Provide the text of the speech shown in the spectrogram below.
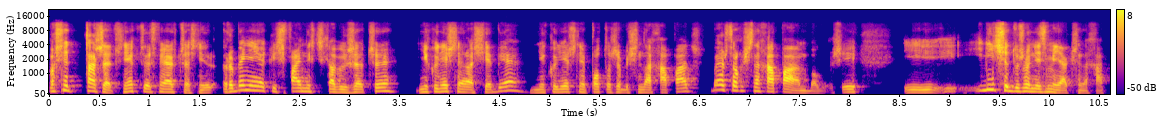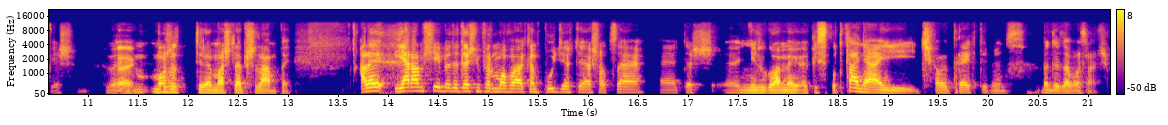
właśnie ta rzecz, nie, którą miałem wcześniej, robienie jakichś fajnych, ciekawych rzeczy, niekoniecznie dla siebie, niekoniecznie po to, żeby się nachapać, bo ja już trochę się nachapałem, Boguś, i i, i nic się dużo nie zmienia, jak się nachapiesz. E, tak. Może tyle masz lepsze lampy. Ale jaram się i będę też informował, jak tam pójdzie w tej Aszoce. E, też e, niedługo mamy jakieś spotkania i ciekawe projekty, więc będę dawał znać.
